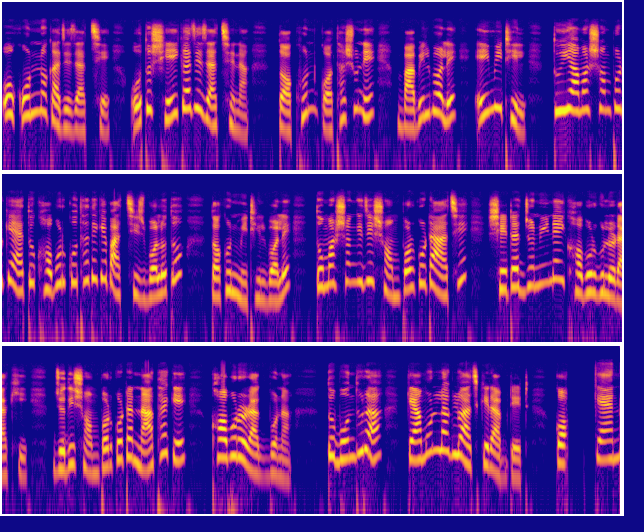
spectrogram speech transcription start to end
ও অন্য কাজে যাচ্ছে। ও তো সেই কাজে যাচ্ছে না। তখন কথা শুনে বাবিল বলে, এই মিঠিল, তুই আমার সম্পর্কে এত খবর কোথা থেকে পাচ্ছিস বলো তো? তখন মিঠিল বলে, তোমার সঙ্গে যে সম্পর্কটা আছে, সেটার জন্যই না খবরগুলো রাখি। যদি সম্পর্কটা না থাকে, খবরও রাখব না। তো বন্ধুরা, কেমন লাগল আজকের আপডেট? কেন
